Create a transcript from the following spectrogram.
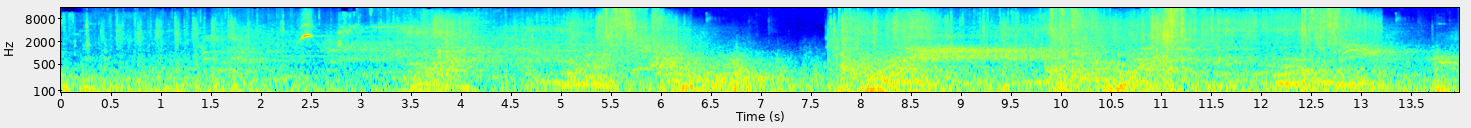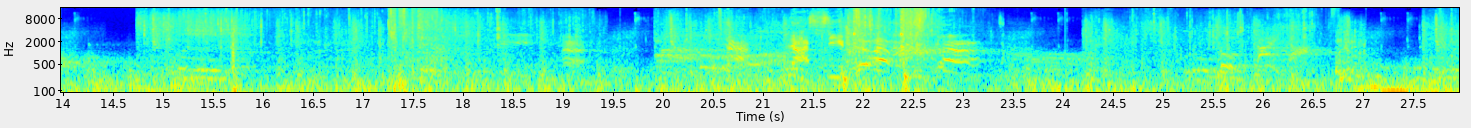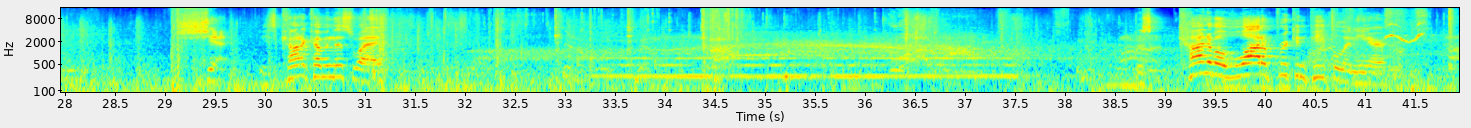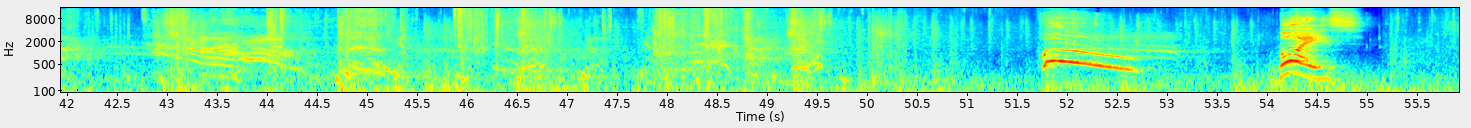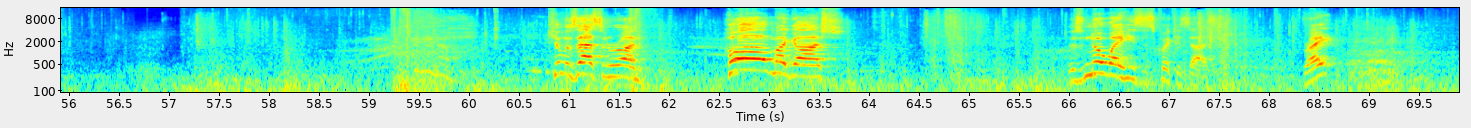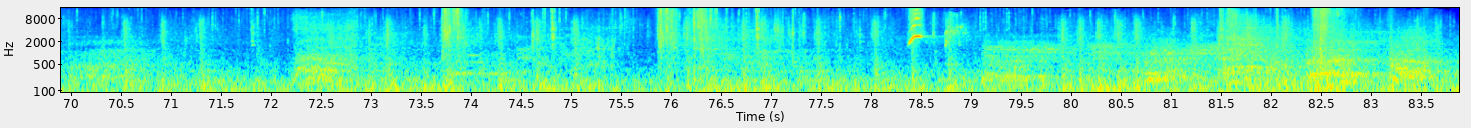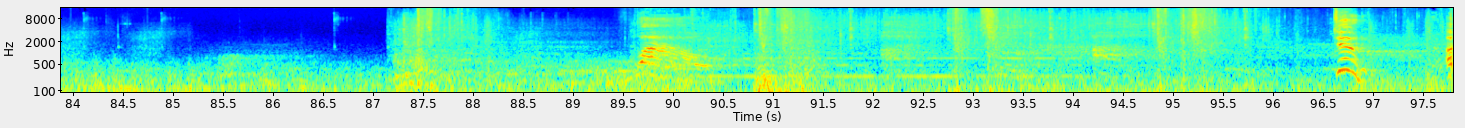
Kind of coming this way. There's kind of a lot of freaking people in here. Kill his ass and run. Oh my gosh. There's no way he's as quick as us. Right?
